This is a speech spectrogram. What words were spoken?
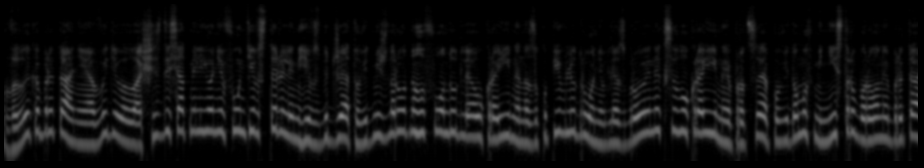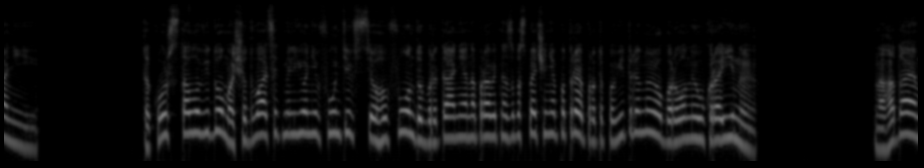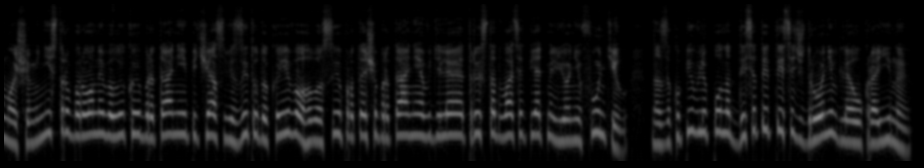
Велика Британія виділила 60 мільйонів фунтів стерлінгів з бюджету від Міжнародного фонду для України на закупівлю дронів для Збройних сил України. Про це повідомив міністр оборони Британії. Також стало відомо, що 20 мільйонів фунтів з цього фонду Британія направить на забезпечення потреб протиповітряної оборони України. Нагадаємо, що міністр оборони Великої Британії під час візиту до Києва оголосив про те, що Британія виділяє 325 мільйонів фунтів на закупівлю понад 10 тисяч дронів для України.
